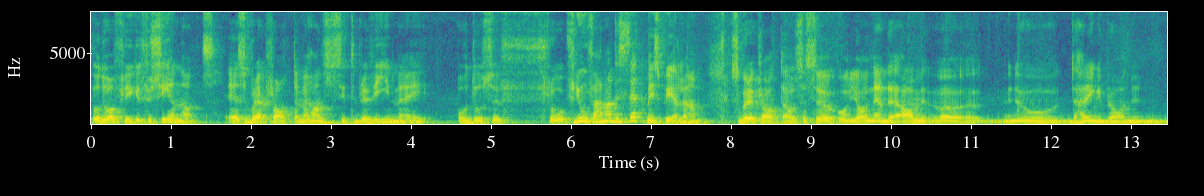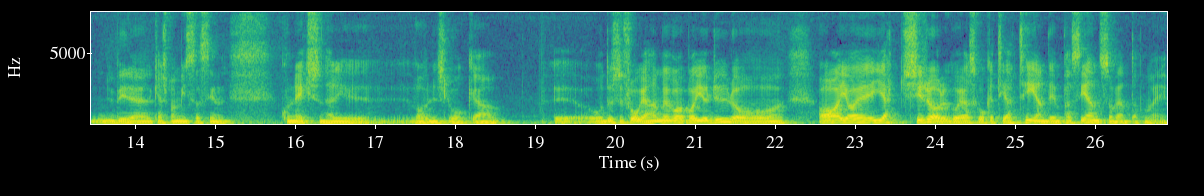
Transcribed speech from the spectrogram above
Och då var flyget försenat. Eh, Så började jag prata med han som sitter bredvid mig. Och då så fråga... jo, för han hade sett mig spela. Så började jag prata och, så, så, och jag nämnde ja, men, nu, det här är inget bra. Nu, nu blir det, kanske man missar sin connection här i var vi nu skulle åka. Eh, och då så frågade han, men vad, vad gör du då? Och, ja, jag är hjärtkirurg och jag ska åka till Aten. Det är en patient som väntar på mig.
